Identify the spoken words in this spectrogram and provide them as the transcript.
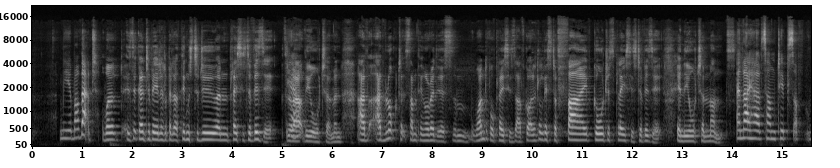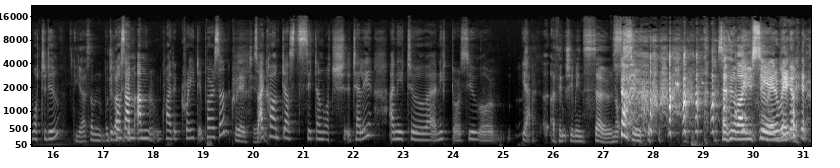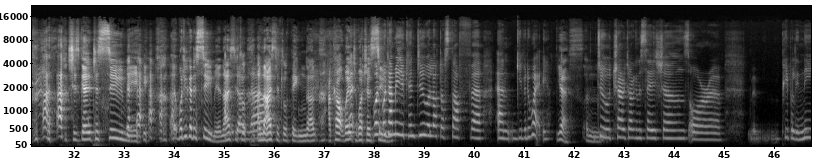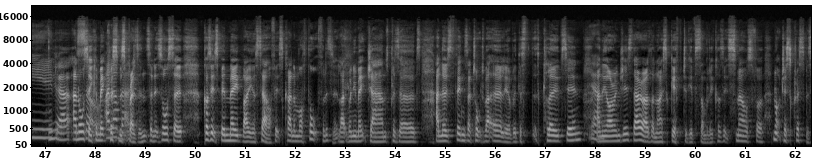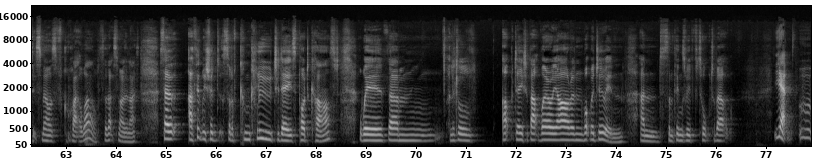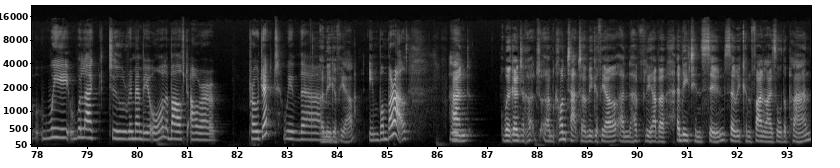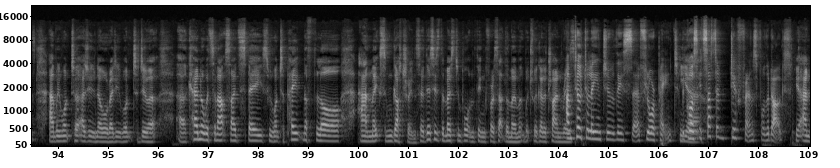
me about that? Well, is it going to be a little bit of things to do and places to visit throughout the autumn? And I've I've looked at something already. There's some wonderful places. I've got a little list of five gorgeous places to visit in the autumn months. And I have some tips of what to do Yes, and would you because like to I'm I'm quite a creative person. creative? So I can't just sit and watch telly. I need to uh, knit or sew or yeah. I think she means so, not Sew. sue. so who are you suing Here we go. She's going to sue me. What are you going to sue me? A nice little, a nice little thing. I, I can't wait to watch her But, sue. but I mean, you can do a lot of stuff uh, and give it away yes, and to charity organizations or uh, people in need. Yeah, and also you can make I Christmas presents, and it's also because it's been made by yourself. It's kind of more thoughtful, isn't it? Like when you make jams, preserves, and those things I talked about earlier with the, the cloves in Yeah. and the oranges. They're another nice gift to give somebody because it smells for not just Christmas; it smells for quite a while. So that's really nice. So I think we should sort of conclude today's podcast with um, a little update about where we are and what we're doing, and some things we've talked about Yeah, we would like to remember you all about our project with um, Amiga Fiel. in Bombarral. And we're going to um, contact Amiga Fiel and hopefully have a, a meeting soon so we can finalise all the plans. And we want to, as you know already, we want to do a, a kennel with some outside space. We want to paint the floor and make some guttering. So this is the most important thing for us at the moment, which we're going to try and raise. I'm totally into this uh, floor paint because Yeah. it's such a difference for the dogs. Yeah, and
